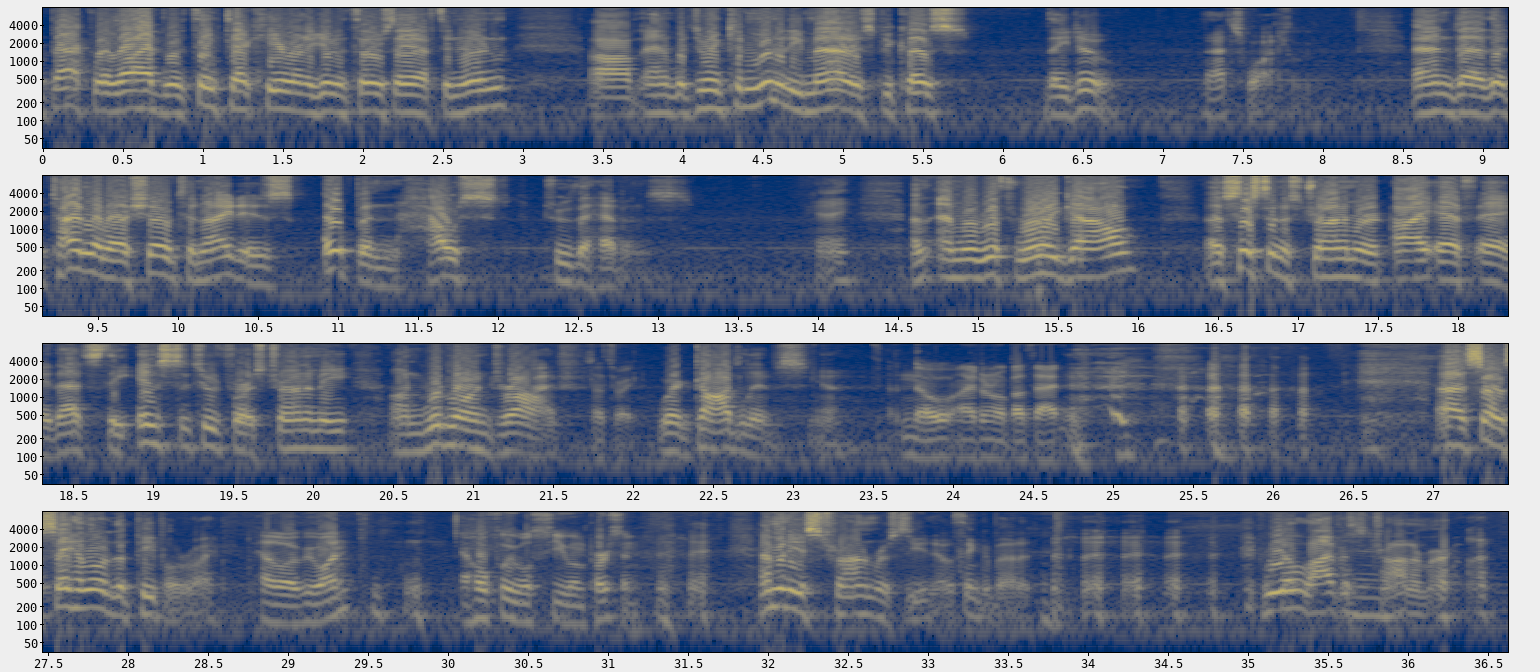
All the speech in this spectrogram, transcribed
we're back. We're live. We're Think Tech here on a given Thursday afternoon. Um, and we're doing Community Matters because they do. That's why. And uh, the title of our show tonight is Open House to the Heavens. Okay? And, and we're with Roy Gal, Assistant Astronomer at IFA. That's the Institute for Astronomy on Woodlawn Drive. That's right. Where God lives. Yeah. No, I don't know about that. Uh, so say hello to the people, Roy. Hello, everyone. hopefully we'll see you in person. How many astronomers do you know? Think about it. Real live astronomer.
